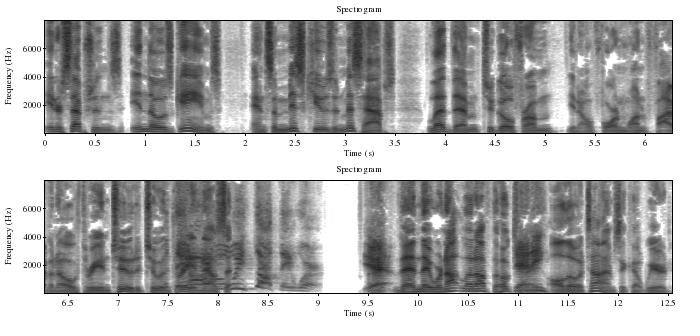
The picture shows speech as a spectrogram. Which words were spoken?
interceptions in those games and some miscues and mishaps led them to go from you know four and one, five and zero, three and two to two and three, and now se- we thought they were. Yeah. Then they were not let off the hook Denny. today, although at times it got weird.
